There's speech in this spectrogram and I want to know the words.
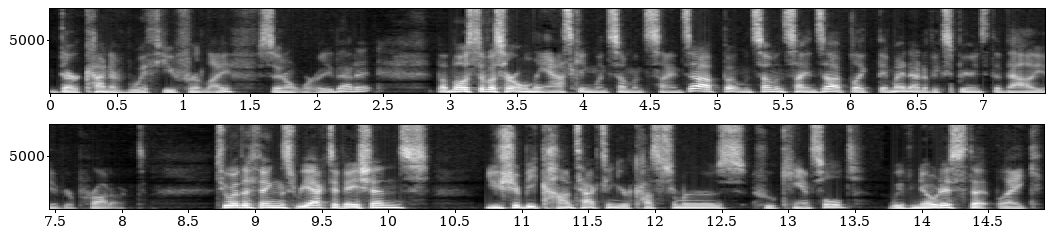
they're kind of with you for life. So don't worry about it. But most of us are only asking when someone signs up. But when someone signs up, like they might not have experienced the value of your product. Two other things reactivations. You should be contacting your customers who canceled. We've noticed that like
